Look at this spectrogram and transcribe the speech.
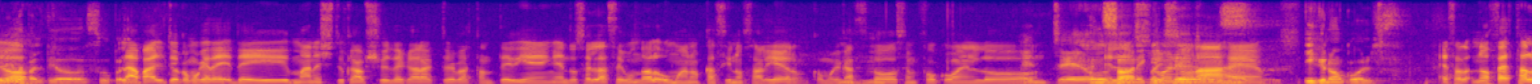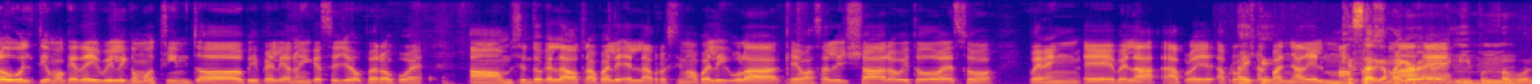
la partió súper. La partió como que they, they managed to capture the character bastante bien. Entonces la segunda los humanos casi no salieron. Como que casi todo se enfocó en los... En En los Sonic personajes. Y Knuckles. Exacto. No fue hasta lo último que they really como teamed up y pelearon y qué sé yo, pero pues um, siento que en la otra peli en la próxima película que va a salir Shadow y todo eso, pueden, eh, aprovechar que- para añadir más Que salga personajes, por Ujú. favor.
